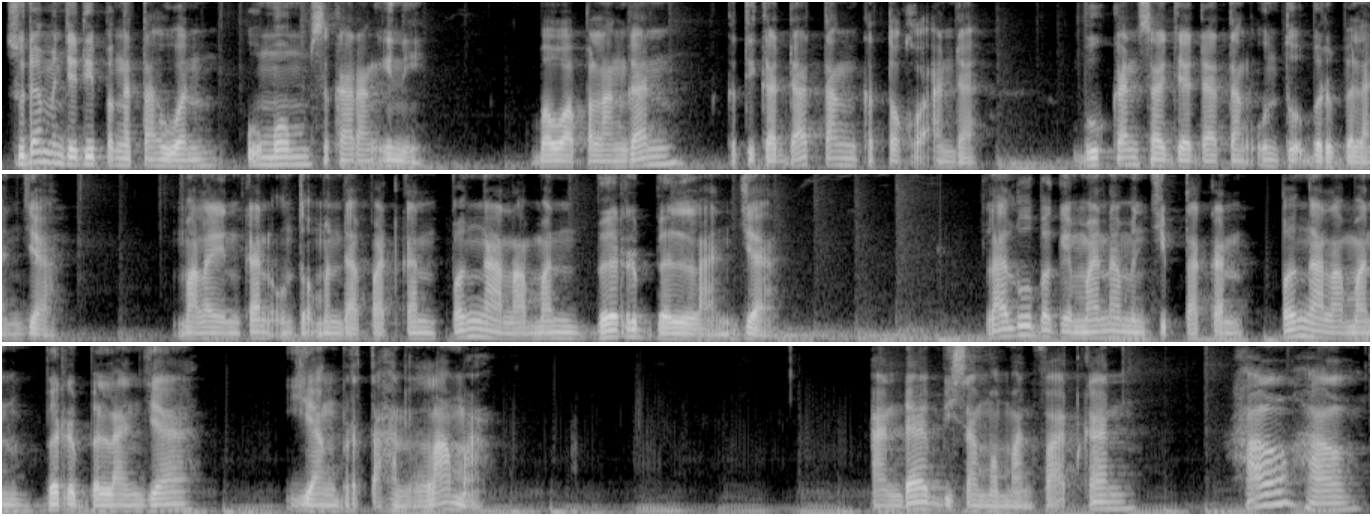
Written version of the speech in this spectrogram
Sudah menjadi pengetahuan umum sekarang ini bahwa pelanggan ketika datang ke toko Anda bukan saja datang untuk berbelanja, melainkan untuk mendapatkan pengalaman berbelanja. Lalu, bagaimana menciptakan pengalaman berbelanja yang bertahan lama? Anda bisa memanfaatkan hal-hal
